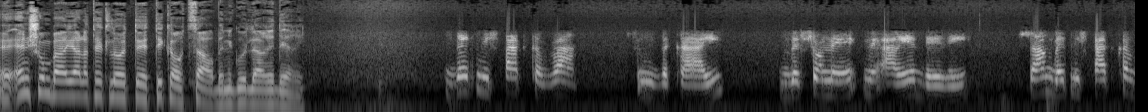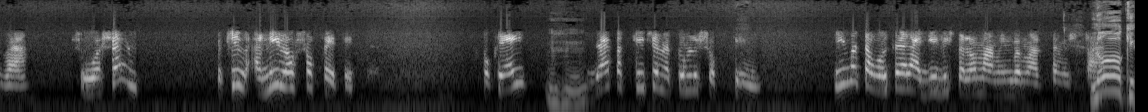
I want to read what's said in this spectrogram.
אה, אין שום בעיה לתת לו את אה, תיק האוצר, בניגוד לאריה דרעי. בית משפט קבע שהוא זכאי, בשונה מאריה דרעי, שם בית משפט קבע שהוא אשם. תקשיב, אני לא שופטת, אוקיי? Mm-hmm. זה התפקיד שנתון לשופטים. אם אתה רוצה להגיד לי שאתה לא מאמין במערכת המשפט... לא, כי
